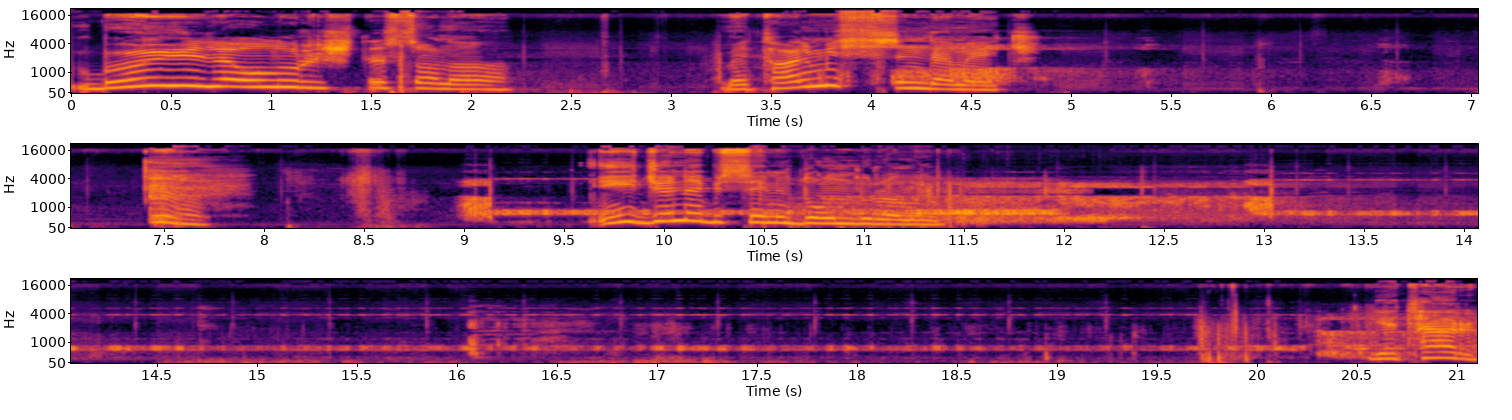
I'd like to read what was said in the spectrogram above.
Böyle olur işte sana. Metalmişsin demek. İyice ne bir seni donduralım. Yeter.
